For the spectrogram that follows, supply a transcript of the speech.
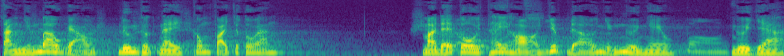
Tặng những bao gạo lương thực này không phải cho tôi ăn. Mà để tôi thay họ giúp đỡ những người nghèo người già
